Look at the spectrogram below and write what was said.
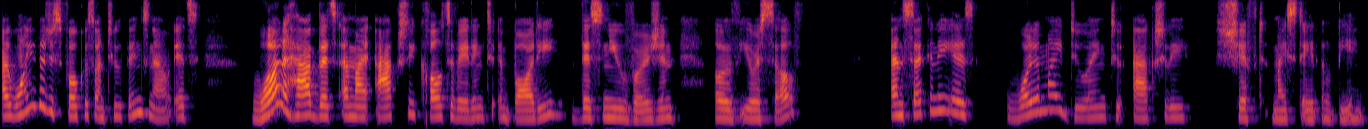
I want you to just focus on two things now. It's what habits am I actually cultivating to embody this new version of yourself? And secondly, is what am I doing to actually shift my state of being?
